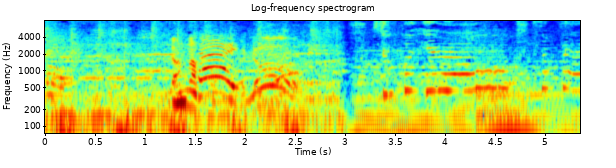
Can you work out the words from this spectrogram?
Oh. Hello. Superhero, superhero.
